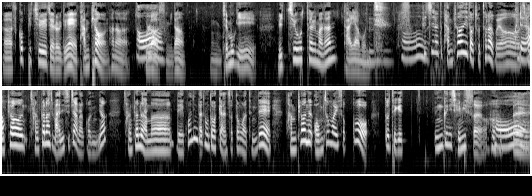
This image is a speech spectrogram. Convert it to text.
아, 스코피츠 제럴드의 단편 하나 어. 골라왔습니다. 음, 제목이 리츠 호텔만한 다이아몬드. 어. 피츠제럴드도 단편이 더 좋더라고요. 그래요? 장편, 장편 아직 많이 쓰지 않았거든요. 장편은 아마 4권인가 정도밖에 안 썼던 것 같은데, 단편은 엄청 많이 썼고, 또 되게 은근히 재밌어요. 어. 네.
